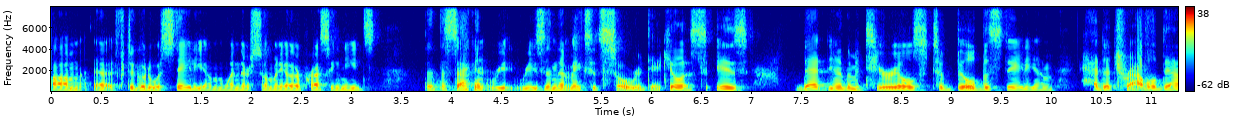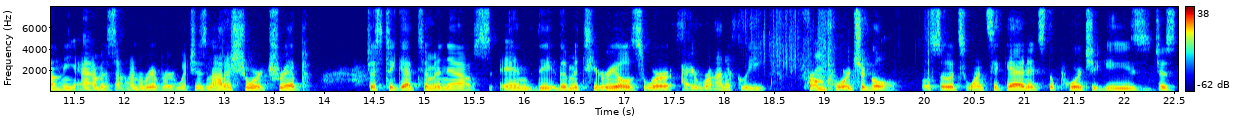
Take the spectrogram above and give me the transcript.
Um, uh, to go to a stadium when there's so many other pressing needs. That the second re- reason that makes it so ridiculous is that you know the materials to build the stadium had to travel down the Amazon River, which is not a short trip just to get to Manaus. And the, the materials were ironically from Portugal. So it's once again, it's the Portuguese just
